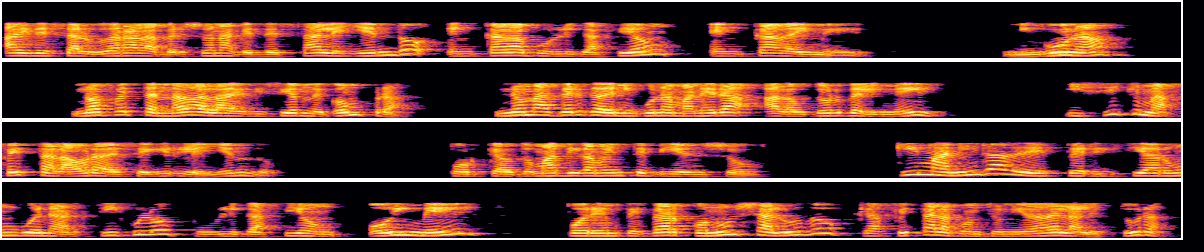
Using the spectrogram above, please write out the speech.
hay de saludar a la persona que te está leyendo en cada publicación, en cada email? Ninguna. No afecta en nada la decisión de compra. No me acerca de ninguna manera al autor del email. Y sí que me afecta a la hora de seguir leyendo. Porque automáticamente pienso, ¿qué manera de desperdiciar un buen artículo, publicación o email por empezar con un saludo que afecta a la continuidad de la lectura?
